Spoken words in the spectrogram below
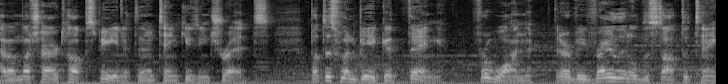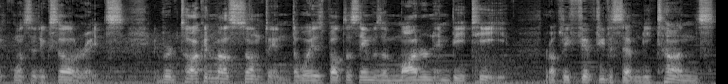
have a much higher top speed than a tank using treads, but this wouldn't be a good thing. For one, there would be very little to stop the tank once it accelerates. If we're talking about something that weighs about the same as a modern MBT, roughly 50 to 70 tons,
